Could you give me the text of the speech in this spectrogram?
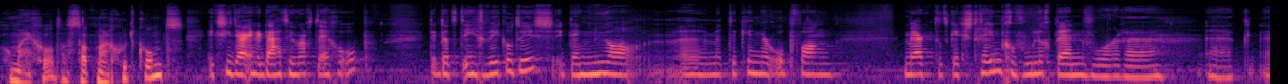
oh mijn god, als dat maar goed komt? Ik zie daar inderdaad heel erg tegen op. Ik denk dat het ingewikkeld is. Ik denk nu al uh, met de kinderopvang merk dat ik extreem gevoelig ben voor uh,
